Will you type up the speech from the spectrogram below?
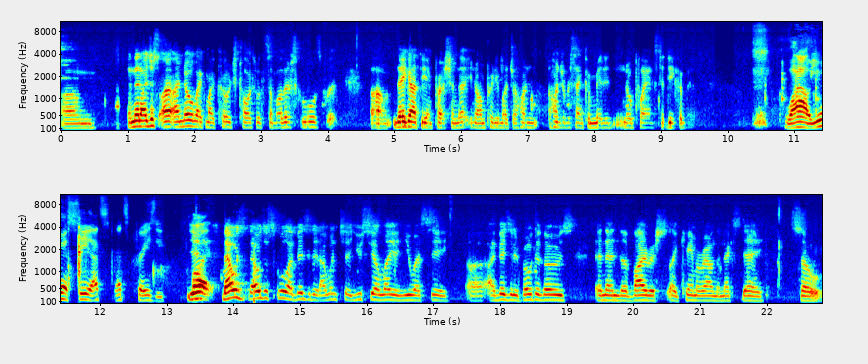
Um, and then I just I, I, know like my coach talks with some other schools, but um, they got the impression that you know I'm pretty much hundred percent committed, no plans to decommit. Wow, USC, that's that's crazy. Yeah, but, that was that was a school I visited. I went to UCLA and USC. Uh, I visited both of those, and then the virus like came around the next day. So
